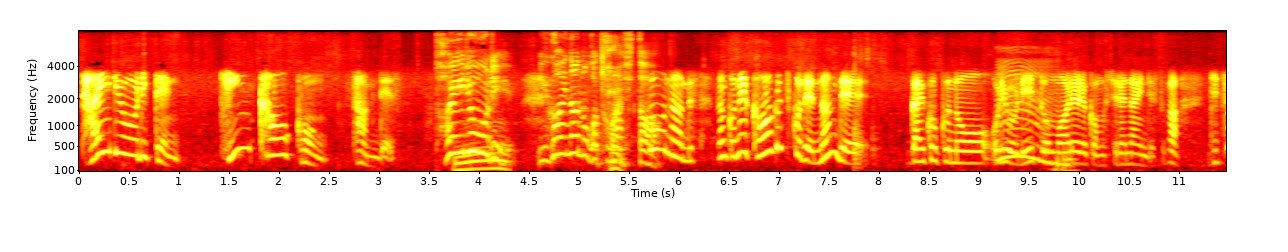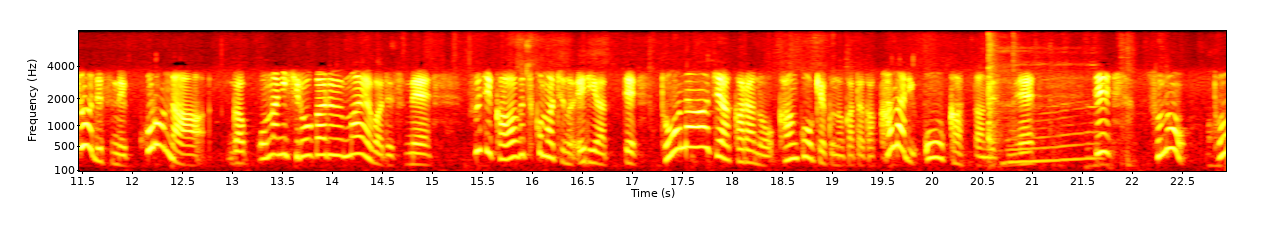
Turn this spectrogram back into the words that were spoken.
タイ料理店金カオコンさんです。タイ料理？意外なのが来ました、そうなんです。なんかね河口湖でなんで外国のお料うん理と思われるかもしれないんですが、実はですねコロナがこんなに広がる前はですね富士河口湖町のエリアって東南アジアからの観光客の方がかなり多かったんですね。でその東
